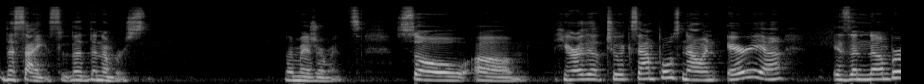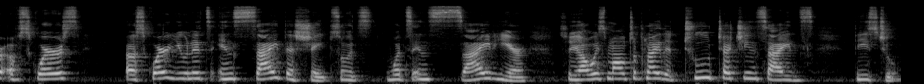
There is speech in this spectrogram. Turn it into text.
the size, the, the numbers, the measurements. So um, here are the two examples. Now an area is a number of squares, uh, square units inside the shape. So it's what's inside here. So you always multiply the two touching sides, these two,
